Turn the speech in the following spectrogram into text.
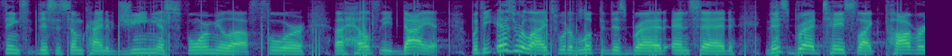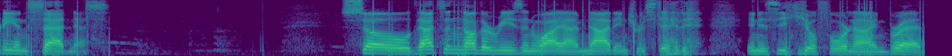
thinks that this is some kind of genius formula for a healthy diet. But the Israelites would have looked at this bread and said, This bread tastes like poverty and sadness. So that's another reason why I'm not interested in Ezekiel 4 9 bread.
